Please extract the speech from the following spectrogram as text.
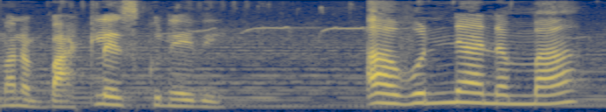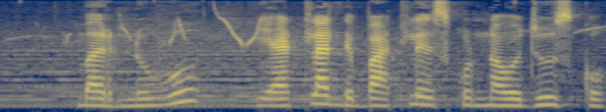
మనం బట్టలు వేసుకునేది అవునానమ్మా మరి నువ్వు ఎట్లాంటి బట్టలు వేసుకుంటున్నావో చూసుకో.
